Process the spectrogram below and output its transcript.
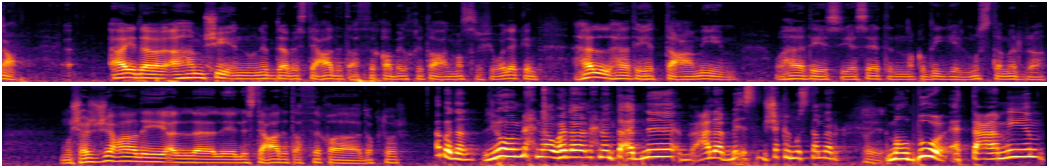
نعم. هيدا أهم شيء إنه نبدأ باستعادة الثقة بالقطاع المصرفي ولكن هل هذه التعاميم وهذه السياسات النقدية المستمرة مشجعة لاستعادة الثقة دكتور؟ ابدا. اليوم نحن وهذا نحن انتقدناه على بشكل مستمر. طيب. موضوع التعاميم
